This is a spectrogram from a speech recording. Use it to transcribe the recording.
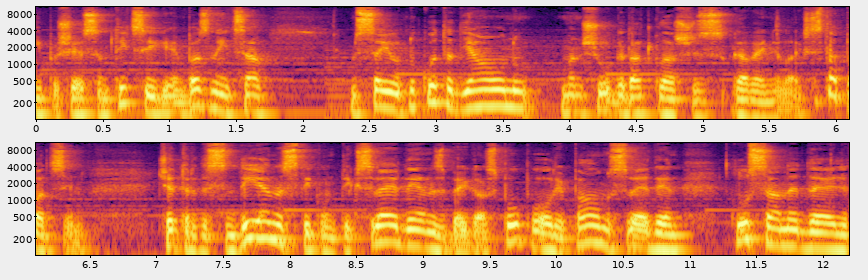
īpaši esam ticīgiem baznīcā, Es sajūtu, nu, ko tad jaunu man šogad atklās šis gaveņa laiks. Es tāpat zinu. 40 dienas, tik un tik svētdienas, beigās pupoļi, palmu svētdiena, klusā nedēļa,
